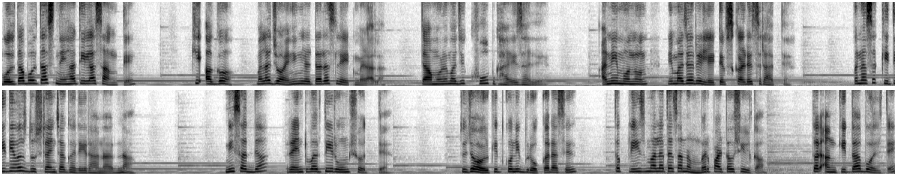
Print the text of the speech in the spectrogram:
बोलता बोलता स्नेहा तिला सांगते की अगं मला जॉईनिंग लेटरच लेट मिळाला. त्यामुळे माझी खूप घाई झाली आहे आणि म्हणून मी माझ्या रिलेटिव्सकडेच राहते. पण असं किती दिवस दुसऱ्यांच्या घरी राहणार ना? मी सध्या रेंटवरती रूम शोधते. तुझ्या ओळखीत कोणी ब्रोकर असेल तर प्लीज मला त्याचा नंबर पाठवशील का? तर अंकिता बोलते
